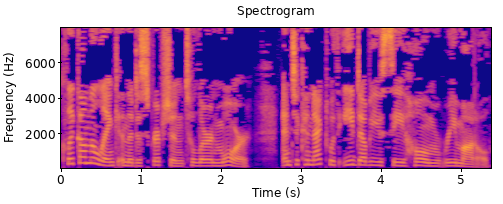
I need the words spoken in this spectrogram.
Click on the link in the description to learn more and to connect with EWC Home Remodel.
